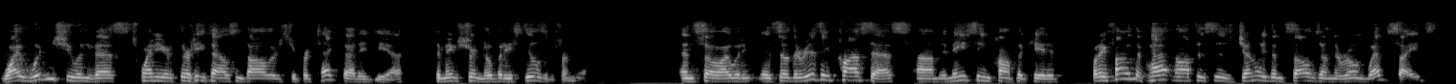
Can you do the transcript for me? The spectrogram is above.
why wouldn't you invest twenty or thirty thousand dollars to protect that idea to make sure nobody steals it from you? And so I would. So there is a process. Um, it may seem complicated, but I find the patent offices generally themselves on their own websites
